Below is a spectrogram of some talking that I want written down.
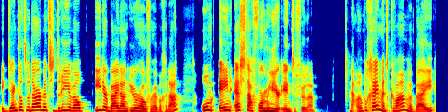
ik denk dat we daar met z'n drieën wel ieder bijna een uur over hebben gedaan. Om één ESTA-formulier in te vullen. Nou, op een gegeven moment kwamen we bij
